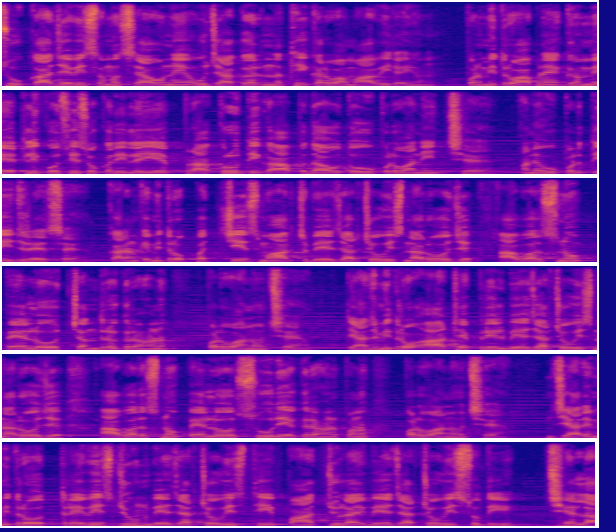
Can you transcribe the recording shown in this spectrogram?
સૂકા જેવી સમસ્યાઓને ઉજાગર નથી કરવામાં આવી રહ્યું. પણ મિત્રો, આપણે ગમે એટલી કોશિશો કરી લઈએ, પ્રાકૃતિક આપદાઓ તો ઉપડવાની જ છે અને ઉપડતી જ રહેશે. કારણ કે મિત્રો પચીસ માર્ચ બે હજાર ચોવીસના રોજ આ વર્ષનો પહેલો ચંદ્રગ્રહણ પડવાનો છે. ત્યાં જ મિત્રો, આઠ એપ્રિલ બે હજાર ચોવીસના રોજ આ વર્ષનો પહેલો સૂર્યગ્રહણ પણ પડવાનો છે. જ્યારે મિત્રો ત્રેવીસ જૂન બે હજાર ચોવીસથી પાંચ જુલાઈ બે હજાર ચોવીસ સુધી છેલ્લા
